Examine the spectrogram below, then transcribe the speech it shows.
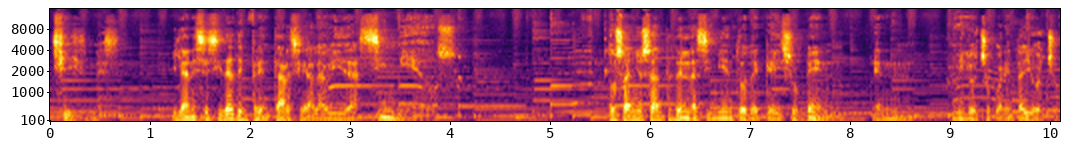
chismes y la necesidad de enfrentarse a la vida sin miedos. Dos años antes del nacimiento de Kate Chopin, en 1848,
